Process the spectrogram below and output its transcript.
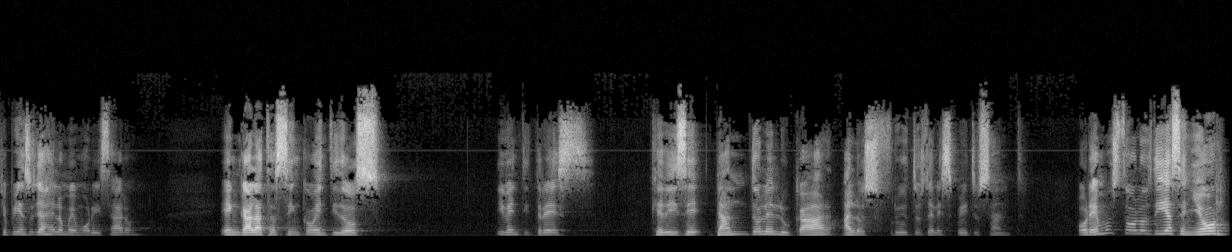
Yo pienso ya se lo memorizaron. En Gálatas 5, 22 y 23, que dice, dándole lugar a los frutos del Espíritu Santo. Oremos todos los días, Señor,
